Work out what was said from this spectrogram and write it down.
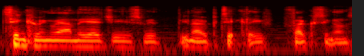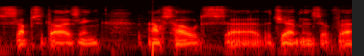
tinkering around the edges with, you know, particularly focusing on subsidising households. Uh, the Germans have uh,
